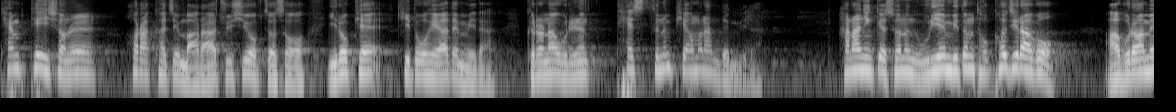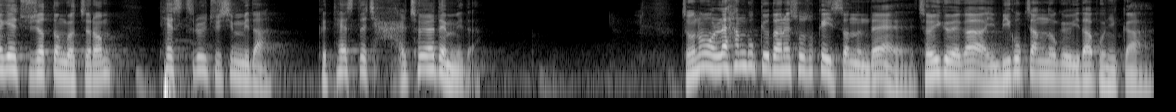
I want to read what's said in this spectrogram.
템테이션을 허락하지 말아 주시옵소서. 이렇게 기도해야 됩니다. 그러나 우리는 테스트는 피하면 안 됩니다. 하나님께서는 우리의 믿음 더 커지라고 아브라함에게 주셨던 것처럼 테스트를 주십니다. 그 테스트 잘 쳐야 됩니다. 저는 원래 한국 교단에 소속해 있었는데 저희 교회가 미국 장로교이다 보니까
